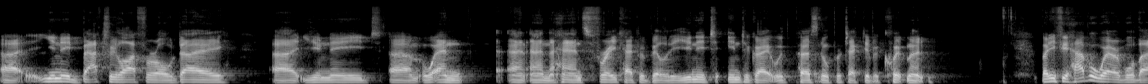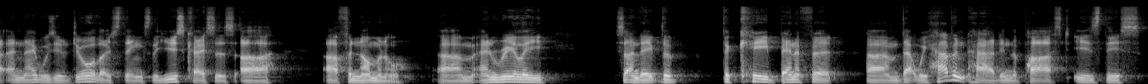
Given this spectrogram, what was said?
Uh, you need battery life for all day. Uh, you need, um, and, and, and the hands free capability. You need to integrate with personal protective equipment. But if you have a wearable that enables you to do all those things, the use cases are, are phenomenal. Um, and really, Sandeep, the, the key benefit um, that we haven't had in the past is this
